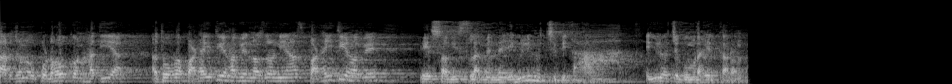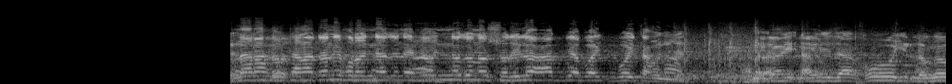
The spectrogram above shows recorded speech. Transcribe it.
তার জন্য উপঢৌকন হাদিয়া অথবা পাঠাইতে হবে, নজর নিয়াজ পাঠাইতে হবে। এসব ইসলামের নেই এগুলি হচ্ছে বিধাত এগুলি হচ্ছে গুমরাহির কারণ। টানাটানি করেন না যেন অন্যজনের শরীরে হাত দিয়া বই বইতা হইলেন আমি যা কই লগে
